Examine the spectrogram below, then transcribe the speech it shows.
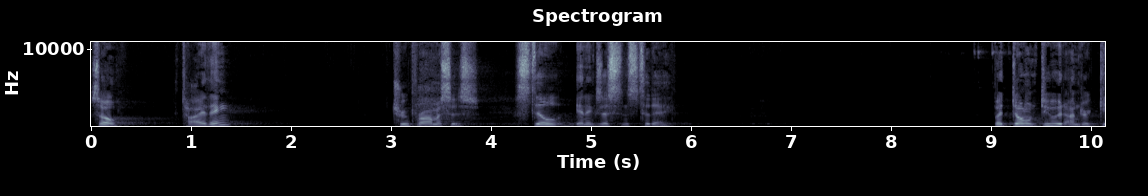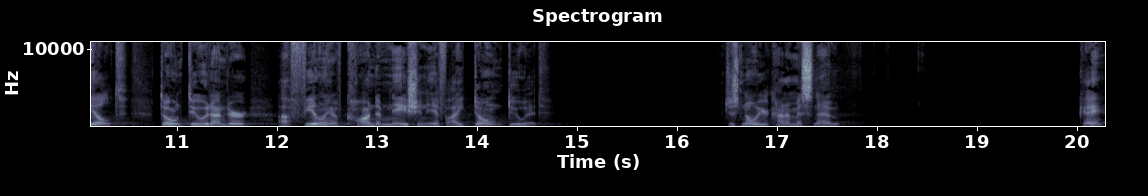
So, tithing, true promises still in existence today. But don't do it under guilt. Don't do it under a feeling of condemnation if I don't do it. Just know you're kind of missing out. Okay?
